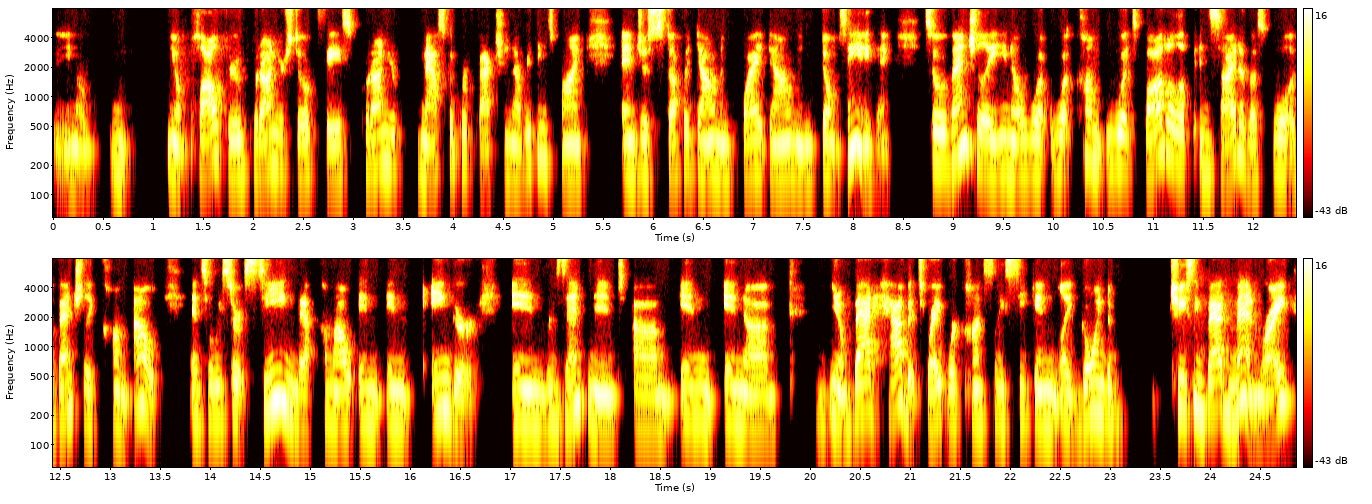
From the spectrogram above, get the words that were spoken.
you know, you know, plow through, put on your stoic face, put on your mask of perfection, everything's fine, and just stuff it down and quiet down and don't say anything. So eventually, you know, what what come what's bottled up inside of us will eventually come out. And so we start seeing that come out in in anger, in resentment, um, in in uh, you know, bad habits, right? We're constantly seeking like going to chasing bad men, right?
